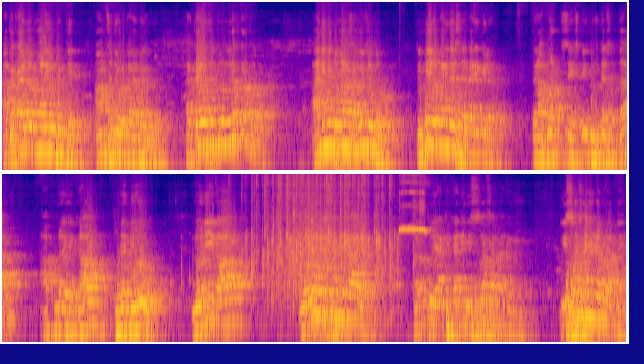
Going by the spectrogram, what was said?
आता काय लोक मला येऊन भेटतील? आमचं तेवढं करायला पाहिजे होतं. त्यावेळेस तो विरोध करत होता. आणि मी तुम्हाला सांगू इच्छितो तुम्ही लोकांनी जर सहकार्य केलं तर आपण शैक्षणिक दृष्ट्या सुद्धा आपलं हे गाव पुढे नेऊ. लोणी गाव एवढे मोठे संख्येने गाव आहे. परंतु या ठिकाणी विश्वासार्थ कमी. विश्वासाने लोक राहत नाही.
